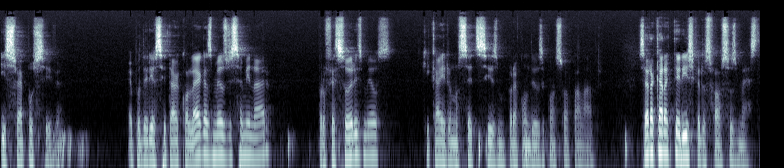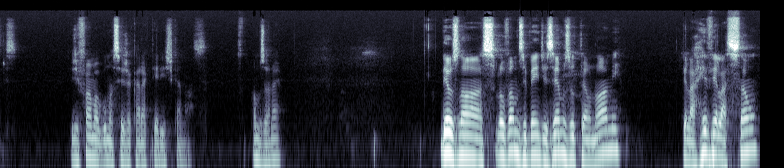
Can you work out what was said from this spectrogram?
Isso é possível. Eu poderia citar colegas meus de seminário, professores meus, que caíram no ceticismo para com Deus e com a Sua palavra. Isso era característica dos falsos mestres. De forma alguma seja característica nossa. Vamos orar? Deus, nós louvamos e bendizemos o Teu nome pela revelação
